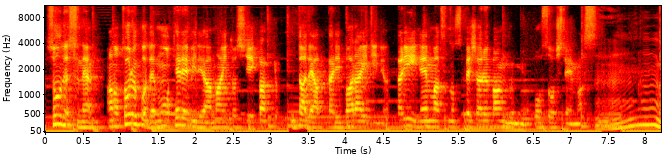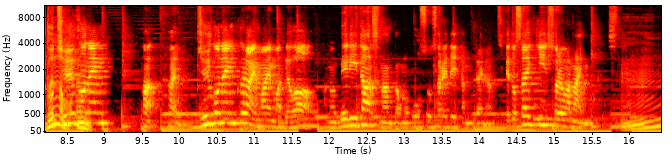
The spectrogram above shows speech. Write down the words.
そうですね。あのトルコでもテレビでは毎年各局歌であったりバラエティであったり年末のスペシャル番組を放送しています。うんどんな15年、あはい、15年くらい前まではあのベリーダンスなんかも放送されていたみたいなんですけど最近それはないみたいですね。うん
